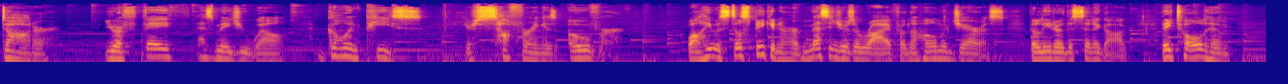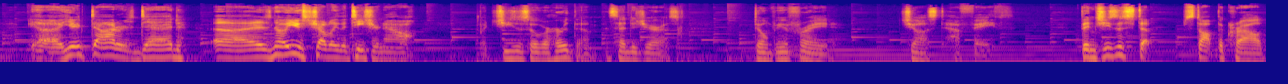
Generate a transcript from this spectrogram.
Daughter, your faith has made you well. Go in peace. Your suffering is over. While he was still speaking to her, messengers arrived from the home of Jairus, the leader of the synagogue. They told him, uh, Your daughter's dead. Uh, there's no use troubling the teacher now. But Jesus overheard them and said to Jairus, Don't be afraid, just have faith. Then Jesus stepped, stopped the crowd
